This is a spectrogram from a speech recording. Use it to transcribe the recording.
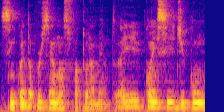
50% do nosso faturamento. Aí coincide com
